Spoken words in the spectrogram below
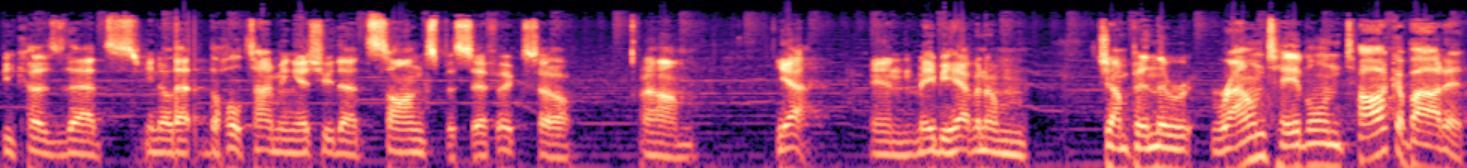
because that's you know that the whole timing issue that's song specific. So, um, yeah, and maybe having him jump in the round table and talk about it.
